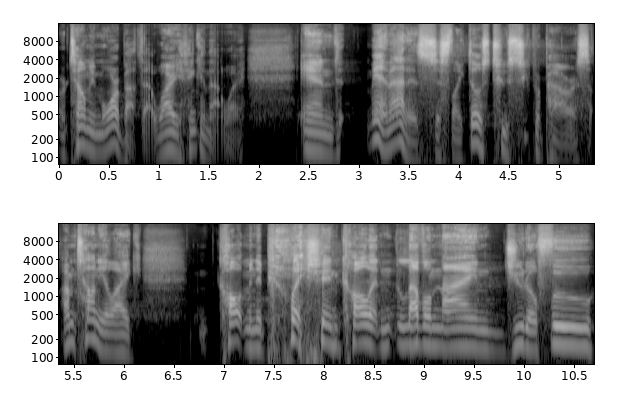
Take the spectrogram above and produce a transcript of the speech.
or tell me more about that. Why are you thinking that way? And man, that is just like those two superpowers. I'm telling you, like, call it manipulation, call it level nine judo foo.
